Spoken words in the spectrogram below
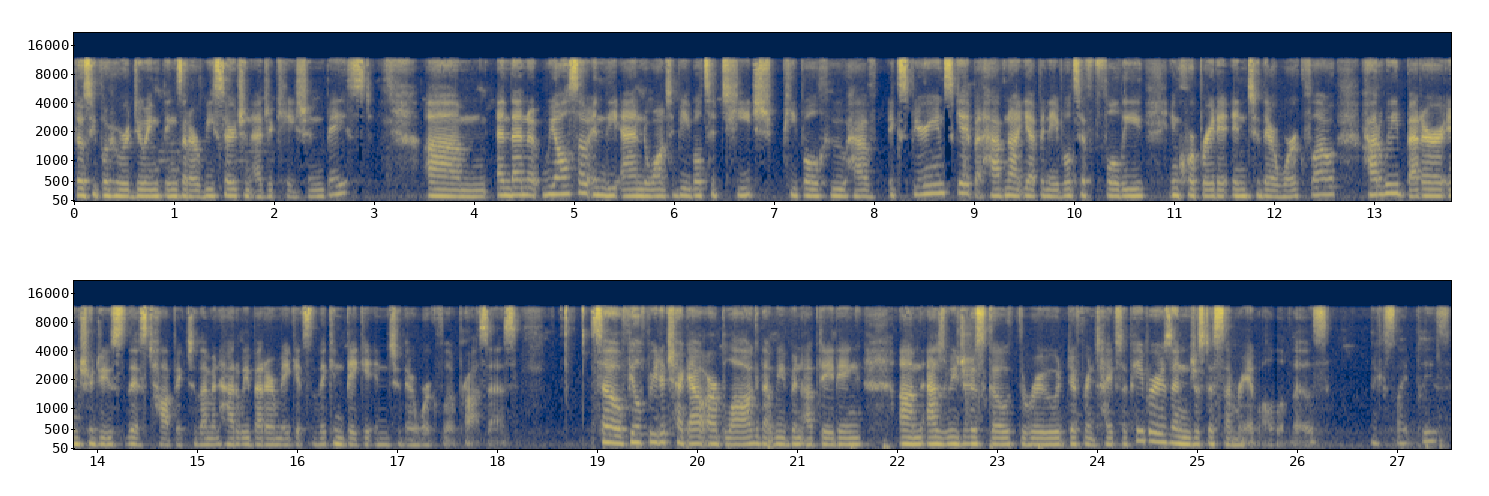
those people who are doing things that are research and education based. Um, and then we also in the end want to be able to teach people who have experienced Git but have not yet been able to fully incorporate it into their workflow. How do we better introduce this topic to them and how do we better make it so they can bake it into their workflow process? So feel free to check out our blog that we've been updating um, as we just go through different types of papers and just a summary of all of those. Next slide, please.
